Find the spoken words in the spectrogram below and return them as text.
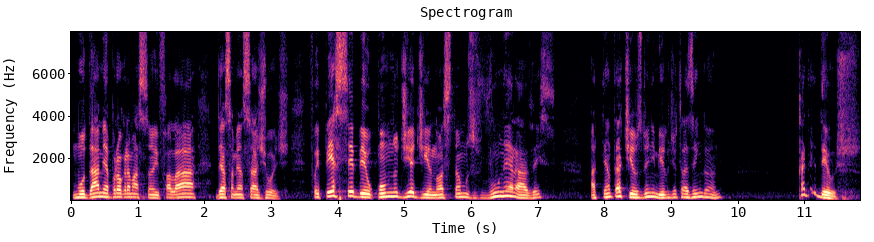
mudar minha programação e falar dessa mensagem hoje, foi perceber como no dia a dia nós estamos vulneráveis a tentativas do inimigo de trazer engano. Cadê Deus?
